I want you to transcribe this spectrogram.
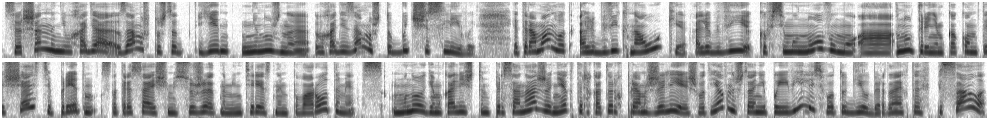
совершенно не выходя замуж, потому что ей не нужно выходить замуж, чтобы быть счастливой. Это роман вот о любви к науке, о любви ко всему новому, о внутреннем каком-то счастье, при этом с потрясающими сюжетными, интересными поворотами, с многим количеством персонажей, некоторых которых прям жалеешь. Вот явно, что они появились вот у Гилберт, она их-то вписала,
